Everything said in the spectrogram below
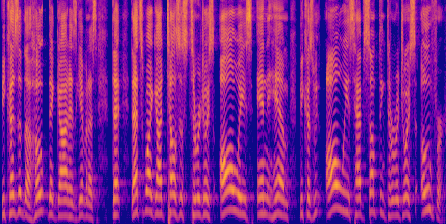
because of the hope that God has given us. That, that's why God tells us to rejoice always in Him because we always have something to rejoice over.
